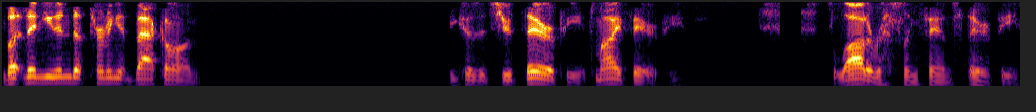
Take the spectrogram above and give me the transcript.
but then you end up turning it back on because it's your therapy. It's my therapy. It's a lot of wrestling fans' therapy.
